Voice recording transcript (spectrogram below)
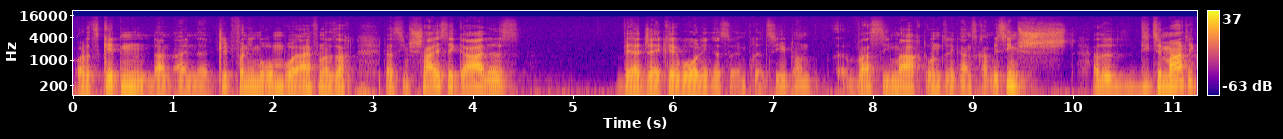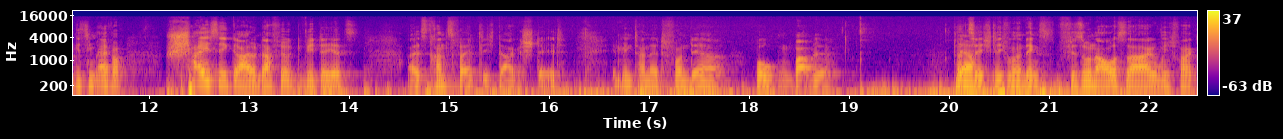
oder es geht ein, dann ein, äh, Clip von ihm rum, wo er einfach nur sagt, dass ihm scheißegal ist, wer J.K. Rowling ist, so im Prinzip, und äh, was sie macht und den ganzen Kram. Ist ihm, sch- also die Thematik ist ihm einfach scheißegal und dafür wird er jetzt als transfeindlich dargestellt im Internet von der Woken Bubble. Tatsächlich, wo man denkt, für so eine Aussage, wo ich frage,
